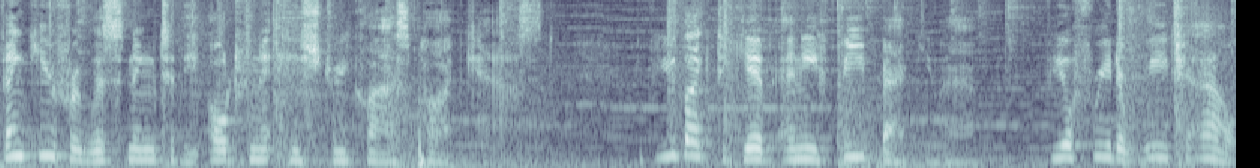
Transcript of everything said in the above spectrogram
Thank you for listening to the Alternate History Class podcast. If you'd like to give any feedback you have, feel free to reach out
